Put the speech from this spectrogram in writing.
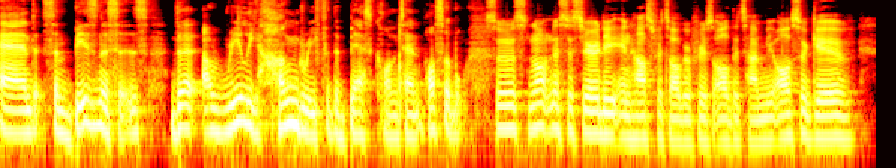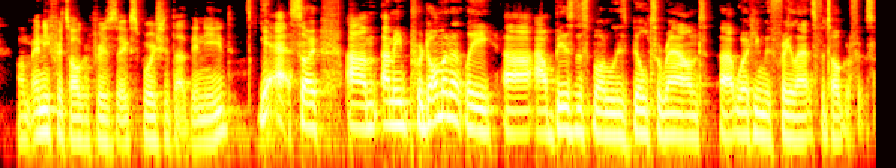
and some businesses that are really hungry for the best content possible. So it's not necessarily in-house photographers all the time. You also give um, any photographers the exposure that they need? Yeah, so um, I mean, predominantly uh, our business model is built around uh, working with freelance photographers.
